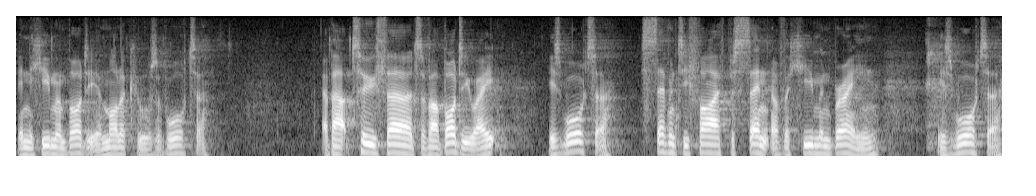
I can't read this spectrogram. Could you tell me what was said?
in the human body are molecules of water. About two thirds of our body weight is water. 75% of the human brain is water,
